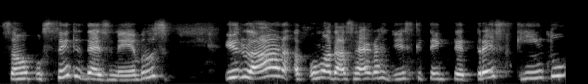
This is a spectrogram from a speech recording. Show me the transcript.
são por 110 membros, e lá uma das regras diz que tem que ter 3 quintos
